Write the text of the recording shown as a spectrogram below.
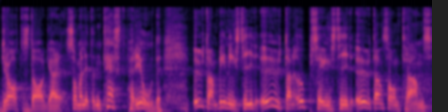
gratisdagar som en liten testperiod. Utan bindningstid, utan uppsägningstid, utan sånt trams.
